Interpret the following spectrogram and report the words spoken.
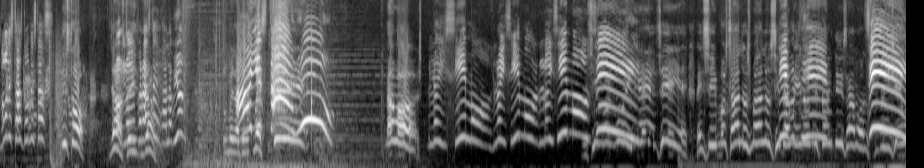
¿Dónde estás? ¿Dónde estás? ¡Listo! Ya, ¿Lo, lo estoy, disparaste ya. al avión? ¡Ahí me- está! ¡Sí! ¡Vamos! Lo hicimos, lo hicimos, lo hicimos, sí. muy bien, sí. Vencimos a los malos y Sí, también sí. los descuartizamos. Sí.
